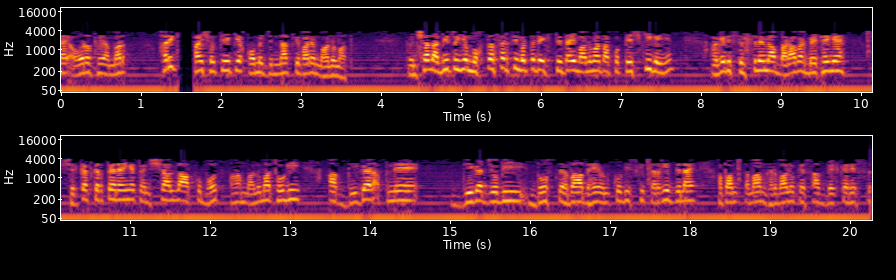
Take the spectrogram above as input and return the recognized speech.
چاہے عورت ہو یا مرد، ہر ایک خواہش ہوتی ہے کہ قوم جنات کے بارے میں معلومات تو انشاءاللہ ابھی تو یہ مختصر سی مطلب ابتدائی معلومات آپ کو پیش کی گئی ہیں۔ اگر اس سلسلے میں آپ برابر بیٹھیں گے، شرکت کرتے رہیں گے، تو انشاءاللہ آپ کو بہت اہم معلومات ہوگی۔ آپ دیگر اپنے دیگر جو بھی دوست احباب ہیں، ان کو بھی اس کی ترغیب دلائیں۔ اب ہم تمام گھر والوں کے ساتھ بیٹھ کر اس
